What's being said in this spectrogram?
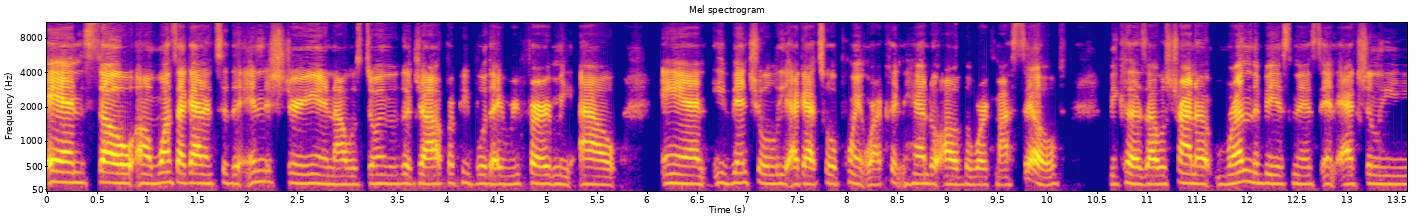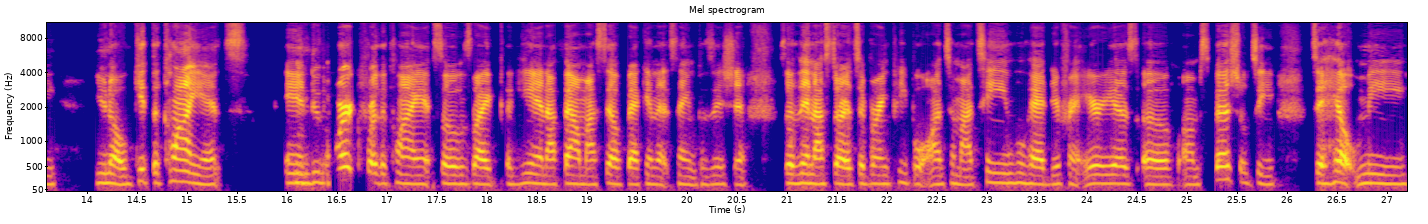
And so um, once I got into the industry and I was doing a good job for people, they referred me out. And eventually I got to a point where I couldn't handle all the work myself because I was trying to run the business and actually, you know, get the clients and do the work for the client. So it was like, again, I found myself back in that same position. So then I started to bring people onto my team who had different areas of um, specialty to help me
